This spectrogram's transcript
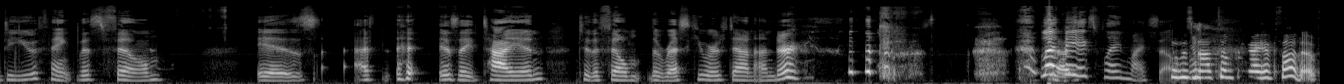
Do you think this film is a, is a tie-in to the film The Rescuers Down Under? let me explain myself. it was not something I have thought of,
